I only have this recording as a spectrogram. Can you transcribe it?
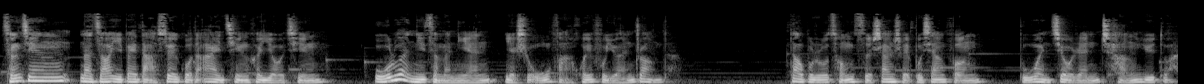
曾经那早已被打碎过的爱情和友情，无论你怎么粘，也是无法恢复原状的。倒不如从此山水不相逢，不问旧人长与短。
